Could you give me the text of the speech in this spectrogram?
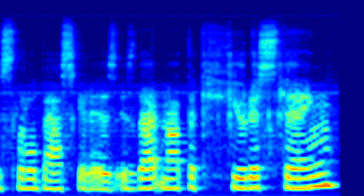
this little basket is. Is that not the cutest thing?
